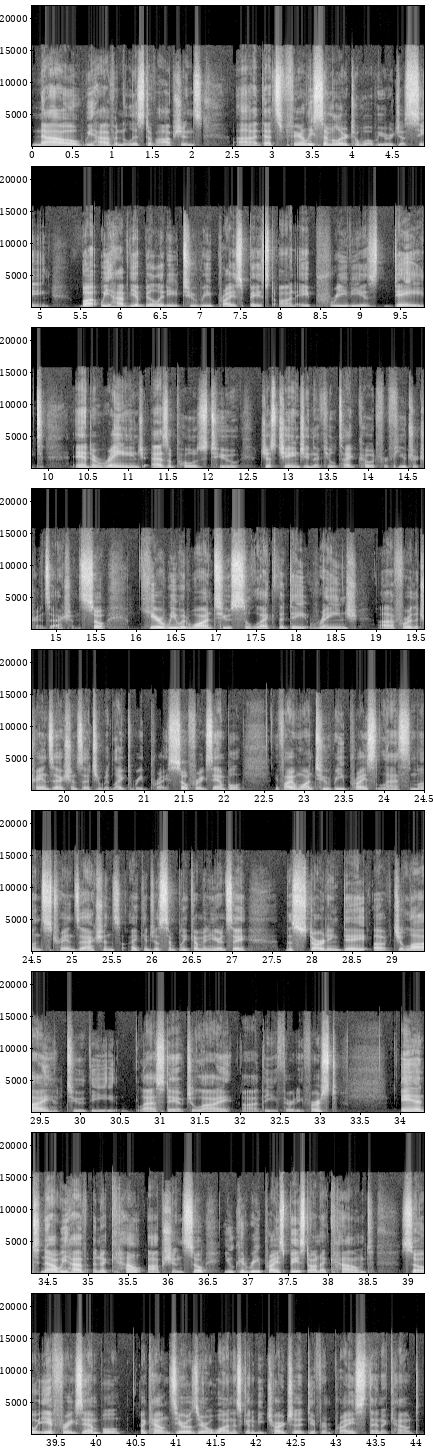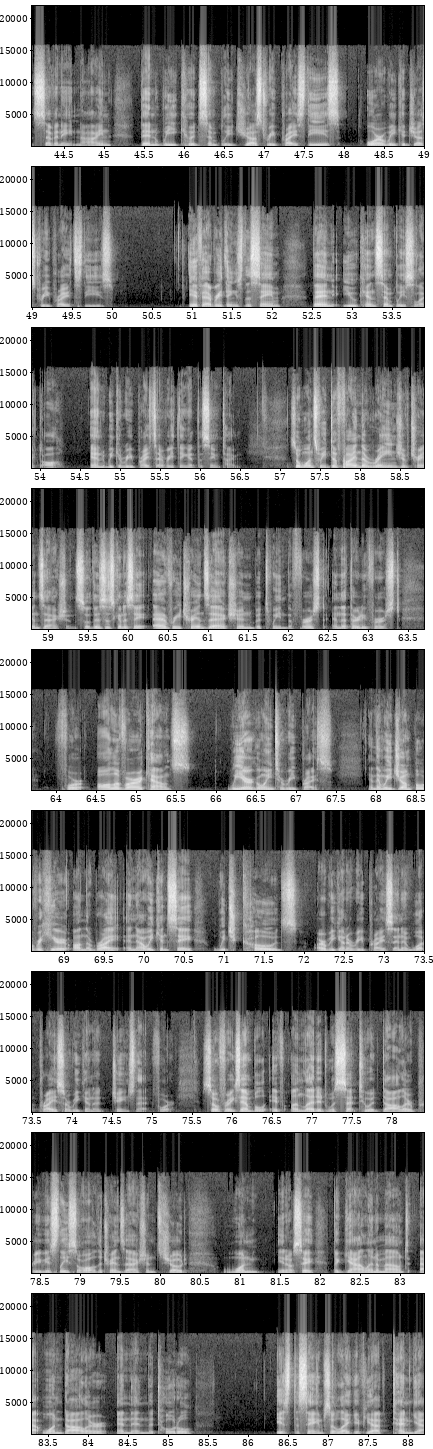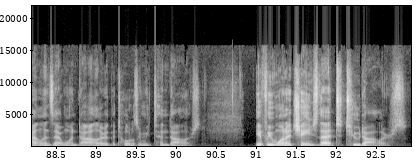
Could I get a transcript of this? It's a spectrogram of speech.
Now we have a list of options uh, that's fairly similar to what we were just seeing, but we have the ability to reprice based on a previous date and a range as opposed to just changing the fuel type code for future transactions. So here we would want to select the date range uh, for the transactions that you would like to reprice. So for example, if I want to reprice last month's transactions, I can just simply come in here and say the starting day of July to the last day of July, uh, the 31st. And now we have an account option. So you can reprice based on account. So if, for example, account 001 is going to be charged at a different price than account 789, then we could simply just reprice these, or we could just reprice these. If everything's the same, then you can simply select all and we can reprice everything at the same time. So once we define the range of transactions, so this is going to say every transaction between the 1st and the 31st for all of our accounts, we are going to reprice. And then we jump over here on the right, and now we can say which codes are we going to reprice and at what price are we going to change that for. So for example, if unleaded was set to a dollar previously, so all the transactions showed one you know, say the gallon amount at one dollar and then the total is the same. So like if you have 10 gallons at one dollar, the total is gonna be ten dollars. If we want to change that to two dollars,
